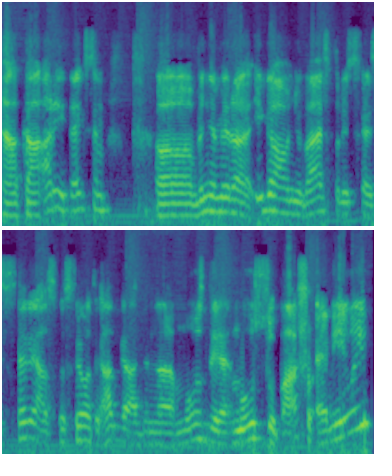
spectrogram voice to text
kā arī teiksim, uh, viņam ir uh, igauņu vēsturiskais seriāls, kas ļoti atgādina mūsdien, mūsu pašu Emīliju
